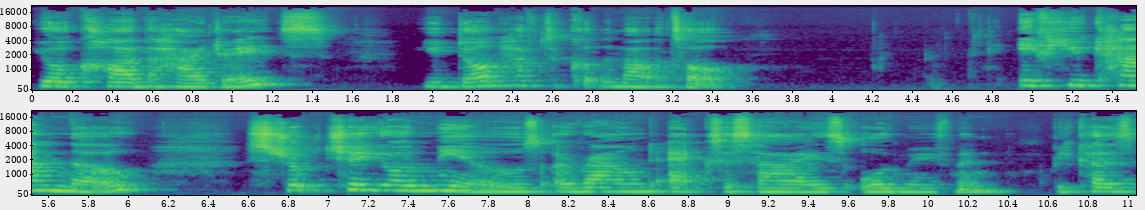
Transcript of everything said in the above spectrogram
your carbohydrates, you don't have to cut them out at all. If you can, though, structure your meals around exercise or movement because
